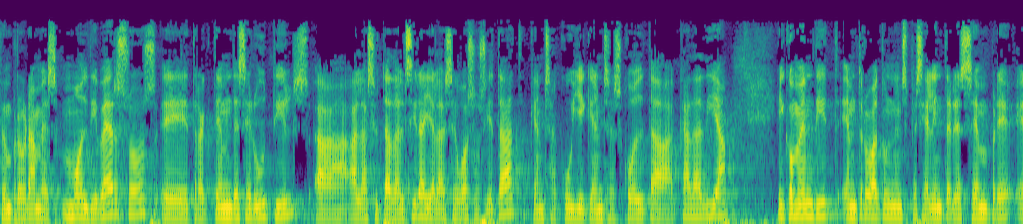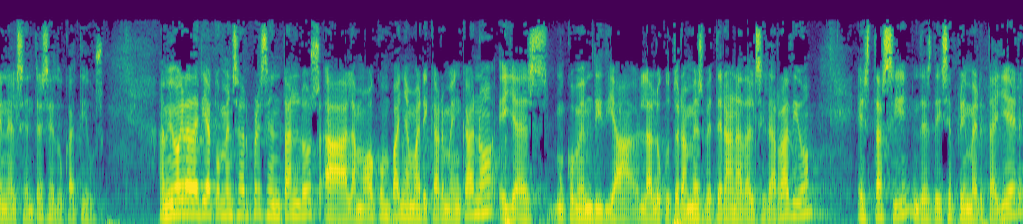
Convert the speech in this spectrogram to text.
fem programes molt diversos, eh, tractem de ser útils a, a la ciutat d'Alcira i a la seva societat, que ens aculli, que ens escolta cada dia, i com hem dit, hem trobat un especial interès sempre en els centres educatius. A mi m'agradaria començar presentant-los a la meva companya Mari Carmen Cano. Ella és, com hem dit ja, la locutora més veterana del Cira Ràdio. Està sí, des d'aquest primer taller,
